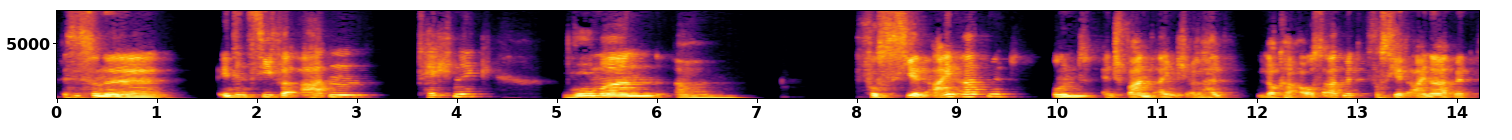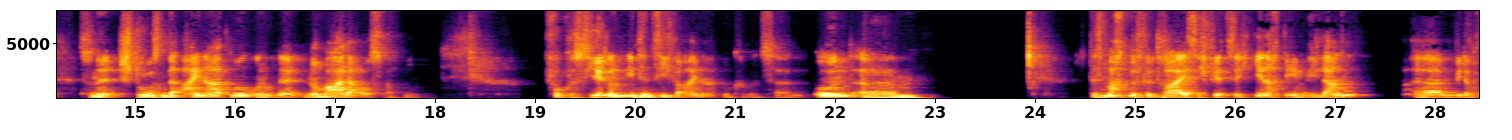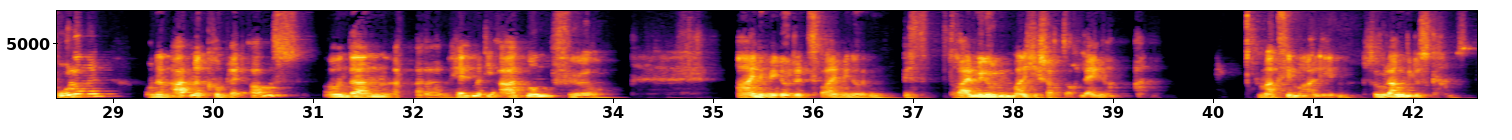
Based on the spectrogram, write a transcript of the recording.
Das ist so eine intensive Atemtechnik, wo man ähm, forciert einatmet und entspannt eigentlich, also halt locker ausatmet, forciert einatmet, so eine stoßende Einatmung und eine normale Ausatmung. Fokussiert und intensive Einatmung, kann man sagen. Und ähm, das macht man für 30, 40, je nachdem wie lang, äh, Wiederholungen und dann atmet komplett aus und dann äh, hält man die Atmung für eine Minute, zwei Minuten bis drei Minuten, manche schaffen es auch länger an. Maximal eben, so lange wie du es kannst.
